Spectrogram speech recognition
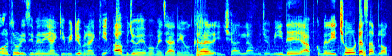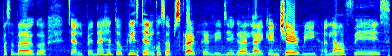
और थोड़ी सी मैंने यहाँ की वीडियो बना कि अब जो है वो मैं जा रही हूँ घर। इन मुझे उम्मीद है आपको मेरा ये छोटा सा ब्लॉग पसंद आया होगा। चैनल पर नया है तो प्लीज़ चैनल को सब्सक्राइब कर लीजिएगा लाइक एंड शेयर भी। अल्लाह हाफिज़।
